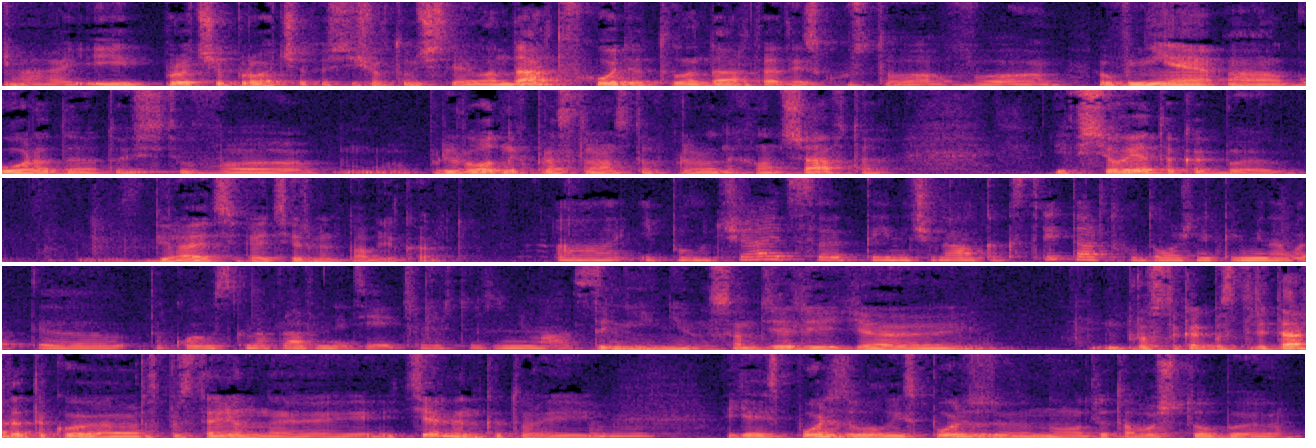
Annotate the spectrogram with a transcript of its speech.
А, и прочее, прочее. То есть еще в том числе и ленд-арт входит. Ленд-арт – это искусство в, вне а, города, то есть в природных пространствах, в природных ландшафтах. И все это как бы вбирает в себя термин паблик-арт. А, и получается, ты начинал как стрит-арт художник, именно вот э, такой узконаправленной деятельностью занимался? Да не, не, на самом деле я просто как бы стрит-арт это такой распространенный термин, который угу я использовал и использую, но для того, чтобы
